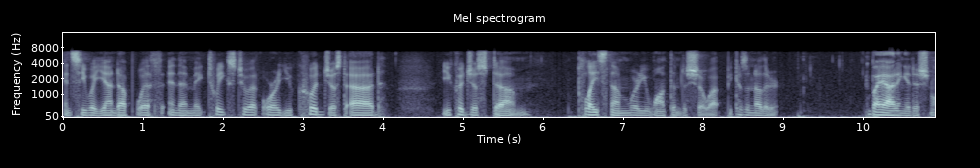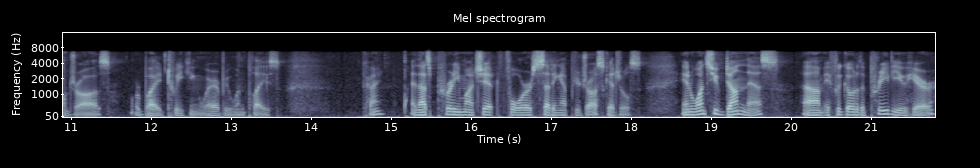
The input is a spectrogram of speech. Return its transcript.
and see what you end up with, and then make tweaks to it, or you could just add, you could just um, place them where you want them to show up because another by adding additional draws or by tweaking where everyone plays. Okay, and that's pretty much it for setting up your draw schedules. And once you've done this, um, if we go to the preview here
